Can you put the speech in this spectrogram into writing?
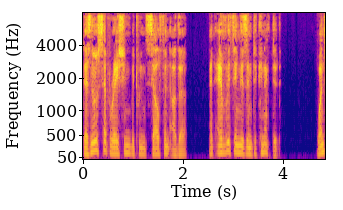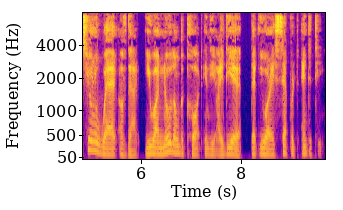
There's no separation between self and other, and everything is interconnected. Once you're aware of that, you are no longer caught in the idea that you are a separate entity.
